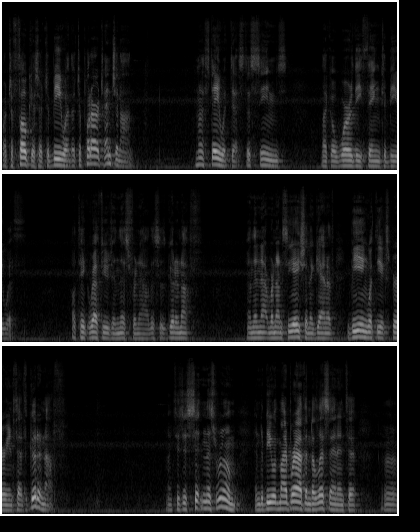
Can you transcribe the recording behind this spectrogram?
or to focus, or to be with, or to put our attention on. I'm going to stay with this. This seems like a worthy thing to be with. I'll take refuge in this for now. This is good enough. And then that renunciation again of being with the experience that's good enough. Right? To just sit in this room and to be with my breath and to listen and to uh,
